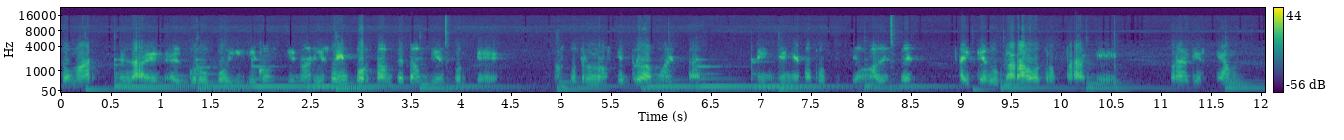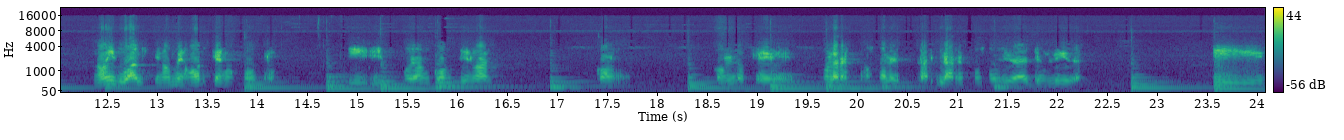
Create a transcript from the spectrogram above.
tomar el, grupo y, continuar. Y eso es importante también porque nosotros no siempre vamos a estar en, esa posición. A veces hay que educar a otros para que, para que sean no igual, sino mejor que nosotros y, puedan continuar con, con lo que con la responsabilidad, la responsabilidad de un líder. Y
